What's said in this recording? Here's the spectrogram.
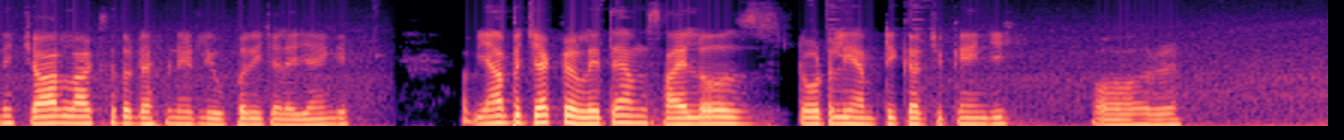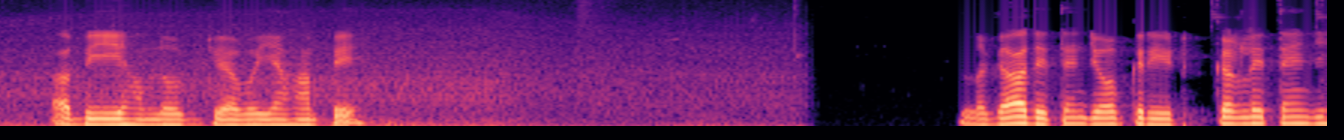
नहीं, चार लाख से तो डेफिनेटली ऊपर ही चले जाएँगे। अब यहाँ पे चेक कर लेते हैं, हम साइलोज टोटली एम्प्टी कर चुके हैं जी। और अभी हम लोग जो है वो यहाँ पे लगा देते हैं जॉब क्रिएट कर लेते हैं जी।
